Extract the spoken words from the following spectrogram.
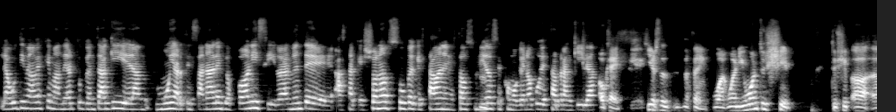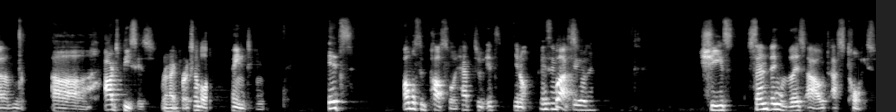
La última vez que mandé Art to Kentucky eran muy artesanales los ponis y realmente hasta que yo no supe que estaban en Estados Unidos es como que no pude estar tranquila. Okay. Here's the the thing. When when you want to ship to ship uh um uh art pieces, right? Mhm. For example, a painting, it's almost impossible. You have to. It's you know Es But- imposible. she's sending this out as toys,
